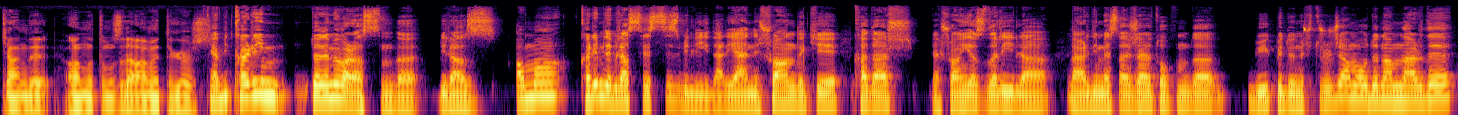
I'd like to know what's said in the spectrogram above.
kendi anlatımımızı devam ettiriyoruz. Ya bir Karim dönemi var aslında biraz ama Karim de biraz sessiz bir lider. Yani şu andaki kadar ya şu an yazılarıyla verdiği mesajlarla toplumda büyük bir dönüştürücü ama o dönemlerde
